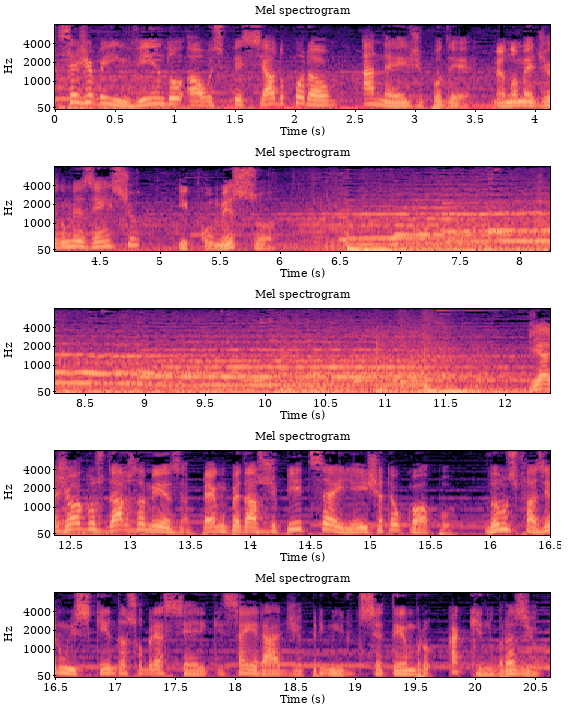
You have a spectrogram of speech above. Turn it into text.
Seja bem-vindo ao especial do Porão Anéis de Poder. Meu nome é Diego Mezencio e começou. Já joga os dados da mesa, pega um pedaço de pizza e encha teu copo. Vamos fazer um esquenta sobre a série que sairá dia 1 de setembro aqui no Brasil.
